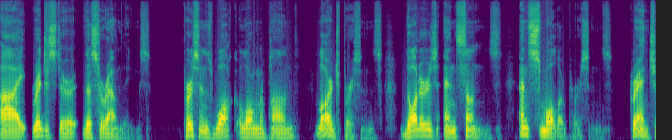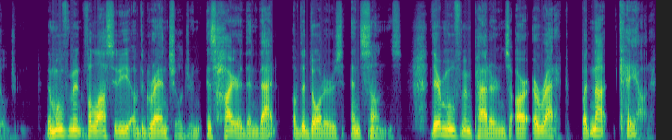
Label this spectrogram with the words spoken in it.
I register the surroundings. Persons walk along the pond, large persons, daughters and sons, and smaller persons, grandchildren. The movement velocity of the grandchildren is higher than that of the daughters and sons. Their movement patterns are erratic, but not chaotic.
